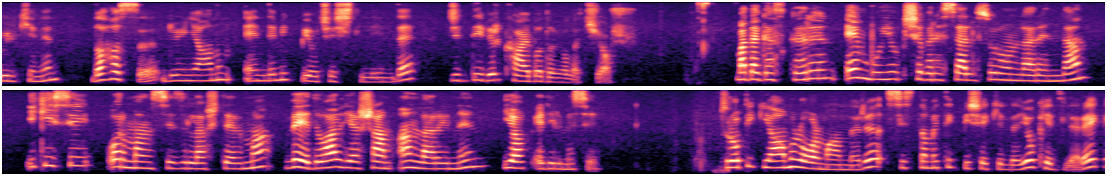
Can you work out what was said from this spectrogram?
ülkenin dahası dünyanın endemik biyoçeşitliliğinde ciddi bir kayba da yol açıyor. Madagaskar'ın en büyük çevresel sorunlarından ikisi ormansızlaştırma ve doğal yaşam anlarının yok edilmesi. Tropik yağmur ormanları sistematik bir şekilde yok edilerek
